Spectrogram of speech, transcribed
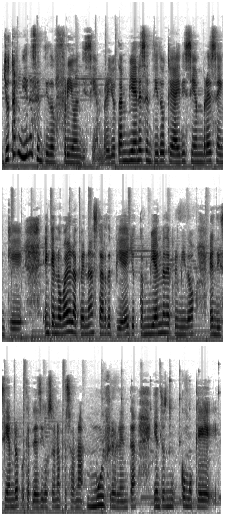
Yo también he sentido frío en diciembre, yo también he sentido que hay diciembres en que, en que no vale la pena estar de pie, yo también me he deprimido en diciembre porque les digo, soy una persona muy friolenta. Y entonces como que,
